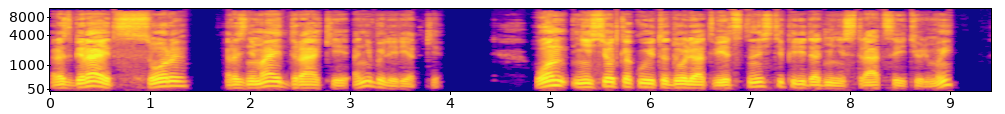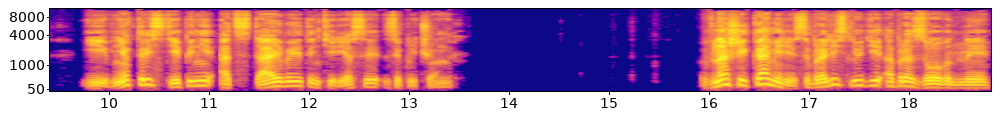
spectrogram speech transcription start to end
разбирает ссоры, разнимает драки, они были редки. Он несет какую-то долю ответственности перед администрацией тюрьмы и в некоторой степени отстаивает интересы заключенных. В нашей камере собрались люди образованные,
